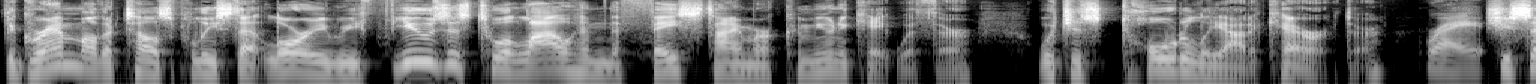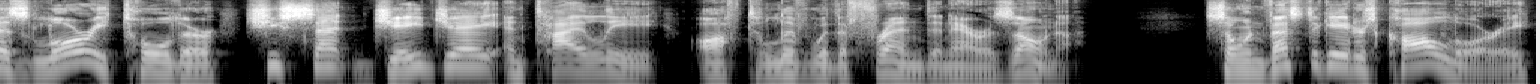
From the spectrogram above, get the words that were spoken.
The grandmother tells police that Lori refuses to allow him to FaceTime or communicate with her, which is totally out of character. Right. She says Lori told her she sent JJ and Tylee off to live with a friend in Arizona. So investigators call Lori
